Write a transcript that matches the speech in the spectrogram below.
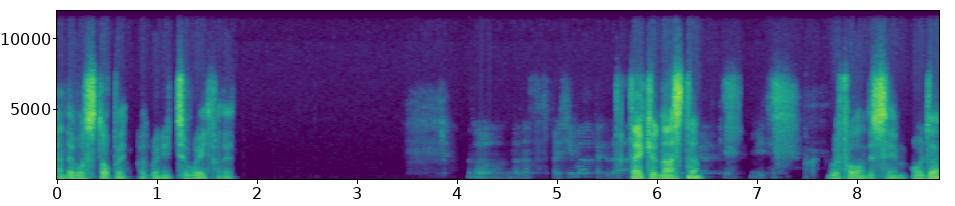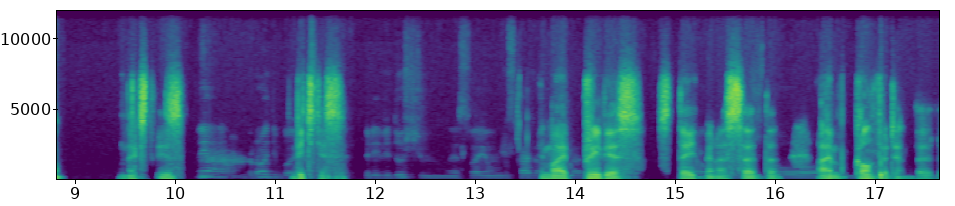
and they will stop it, but we need to wait for that. Thank you, Nasta we follow the same order. Next is Vytis. In my previous statement, I said that I'm confident that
